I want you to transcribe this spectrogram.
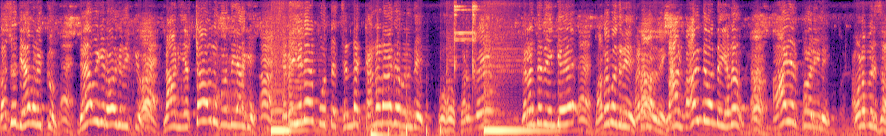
வசுதேவனுக்கும். தேவகி ரோகிணிக்கும். நான் எட்டாவது குழந்தையாக. சிறையிலே பூத்த சின்ன கண்ணனாக இருந்தேன் பிறந்தது எங்கே. வடமதுரை. நான் வாழ்ந்து வந்த இடம். ஆயர்பாடியிலே அவ்வளவு பெருசா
